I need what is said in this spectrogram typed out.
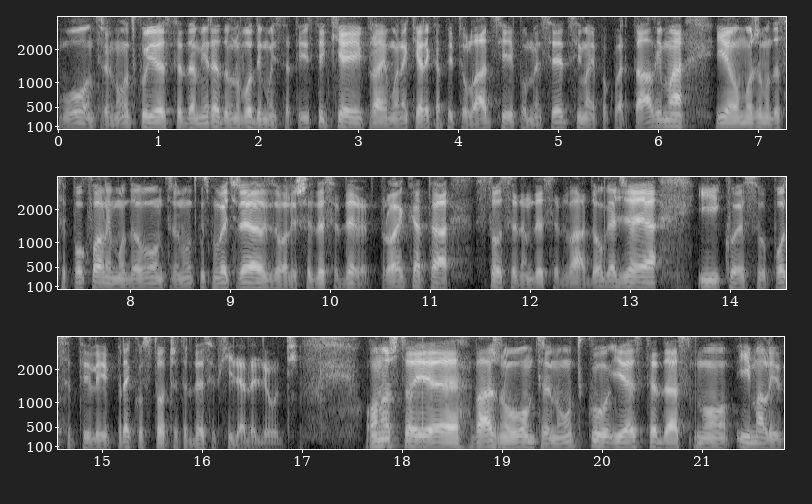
u ovom trenutku jeste da mi redovno vodimo i statistike i pravimo neke rekapitulacije i po mesecima i po kvartalima i evo možemo da se pohvalimo da u ovom trenutku smo već realizovali 69 projekata, 172 događaja i koje su posetili preko 140.000 ljudi. Ono što je važno u ovom trenutku jeste da smo imali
